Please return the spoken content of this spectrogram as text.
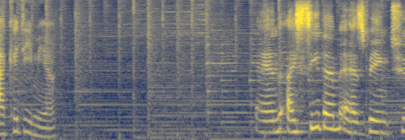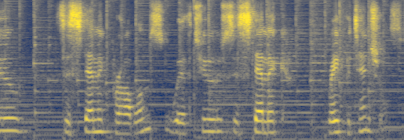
Academia. And I see them as being two systemic problems with two systemic great potentials.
